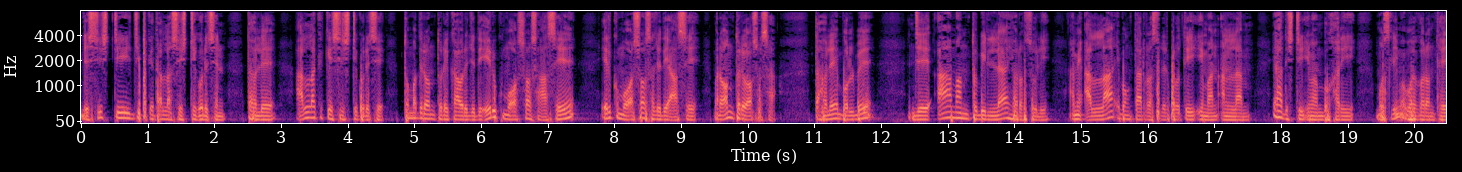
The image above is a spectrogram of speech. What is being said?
যে সৃষ্টি জীবকে আল্লাহ সৃষ্টি করেছেন, তাহলে আল্লাহকে কে সৃষ্টি করেছে? তোমাদের অন্তরে কাউরে যদি এরকম অশ্বাসা আসে, এরকম অশ্বাসা যদি আসে মানে অন্তরে অশ্বাসা তাহলে বলবে যে, আমান্ত বিল্লাহ রসুলি আমি আল্লাহ এবং তার রসুলের প্রতি ইমান আনলাম। এ হাদিসটি ইমাম বুখারি, মুসলিম উভয় গ্রন্থে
